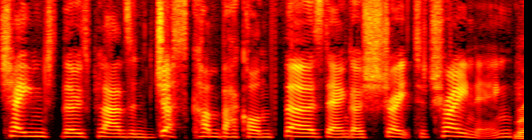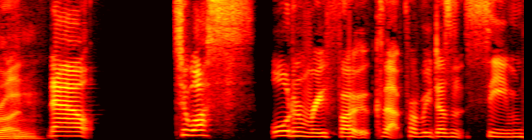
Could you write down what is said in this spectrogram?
change those plans and just come back on Thursday and go straight to training. Right. Mm. Now, to us ordinary folk, that probably doesn't seem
